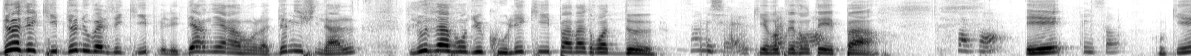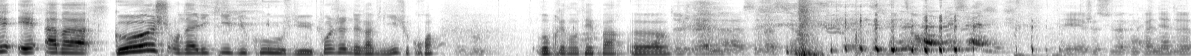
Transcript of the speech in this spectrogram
deux équipes, deux nouvelles équipes, et les dernières avant la demi-finale. Nous avons du coup l'équipe à ma droite 2 Saint-Michel. qui est représentée par Fanfan. et Issa. ok et à ma gauche on a l'équipe du coup du Point Jeune de Gravigny je crois représentée par euh, Deux jeunes, euh, Sébastien, euh, 18 ans. Et je suis accompagné de.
